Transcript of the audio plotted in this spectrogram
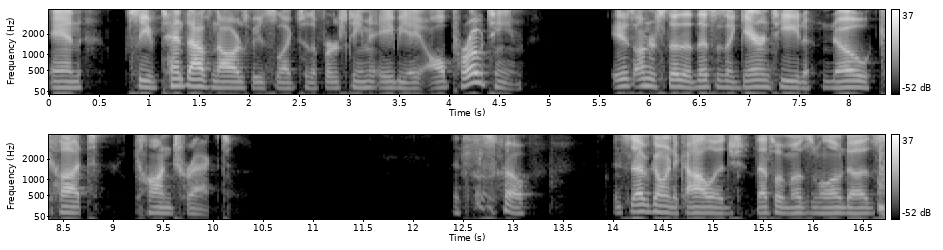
and receive $10,000 if he's selected to the first team in ABA All Pro team. It is understood that this is a guaranteed no cut contract. And so instead of going to college, that's what Moses Malone does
